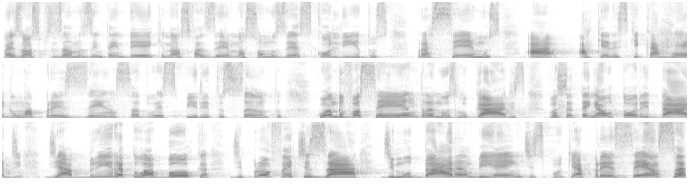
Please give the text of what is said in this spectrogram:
Mas nós precisamos entender que nós fazemos, nós somos escolhidos para sermos a, aqueles que carregam a presença do Espírito Santo. Quando você entra nos lugares, você tem autoridade de abrir a tua boca, de profetizar, de mudar ambientes, porque a presença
